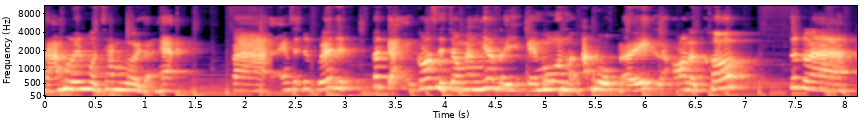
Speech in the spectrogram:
80 đến 100 người chẳng hạn. Và em sẽ được grade tất cả những course trong năm nhất đấy những cái môn mà bắt buộc đấy là on a curve. Tức là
